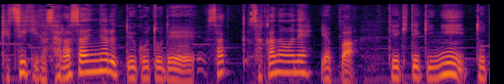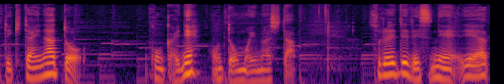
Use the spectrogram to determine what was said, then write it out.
血液がサラサラになるっていうことで魚はねやっぱ定期的に取っていきたいなと今回ね本当思いました。それでですねで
